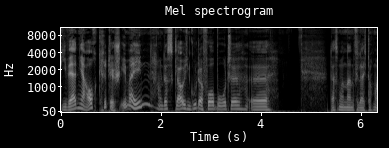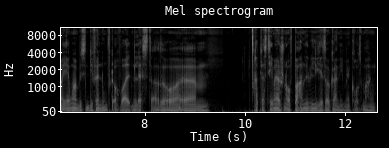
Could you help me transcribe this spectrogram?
die werden ja auch kritisch. Immerhin, und das ist, glaube ich, ein guter Vorbote, äh, dass man dann vielleicht doch mal irgendwann ein bisschen die Vernunft auch walten lässt. Also, ähm, habe das Thema ja schon oft behandelt, will ich jetzt auch gar nicht mehr groß machen.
